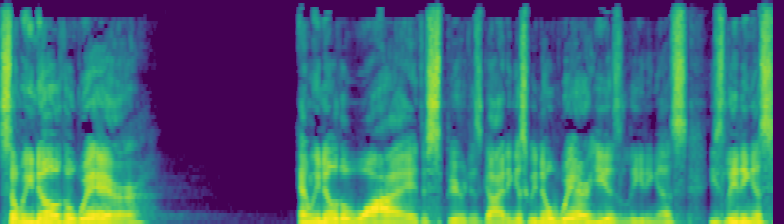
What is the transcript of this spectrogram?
So we know the where and we know the why the Spirit is guiding us. We know where He is leading us. He's leading us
